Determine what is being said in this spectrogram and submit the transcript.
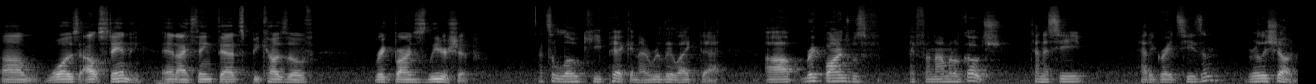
um, was outstanding, and I think that's because of Rick Barnes' leadership. That's a low key pick, and I really like that. Uh, Rick Barnes was a phenomenal coach. Tennessee had a great season, really showed.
